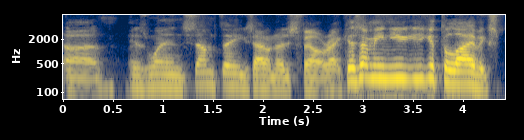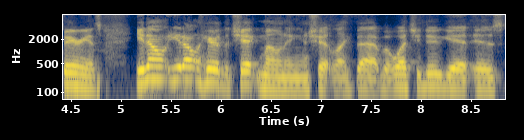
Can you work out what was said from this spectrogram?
Uh, is when some things I don't know just felt right because I mean you you get the live experience. You don't you don't hear the chick moaning and shit like that, but what you do get is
